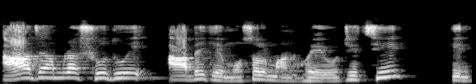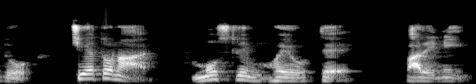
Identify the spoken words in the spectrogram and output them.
আজ আমরা শুধুই আবেগে মুসলমান হয়ে উঠেছি, কিন্তু চেতনায় মুসলিম হয়ে উঠতে পারিনি।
